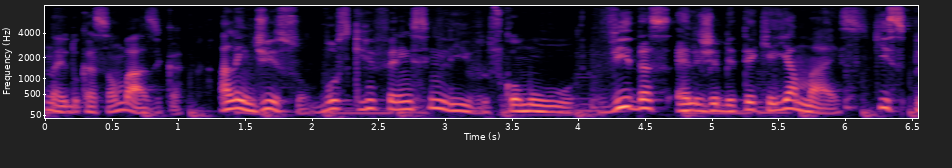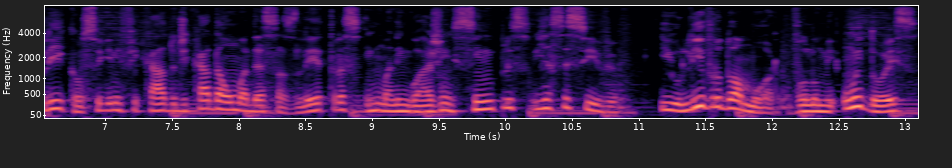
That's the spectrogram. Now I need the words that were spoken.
na educação básica. Além disso, busque referência em livros como o Vidas LGBTQIA+, que explica o significado de cada uma dessas letras em uma linguagem simples e acessível e O Livro do Amor, volume 1 e 2,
